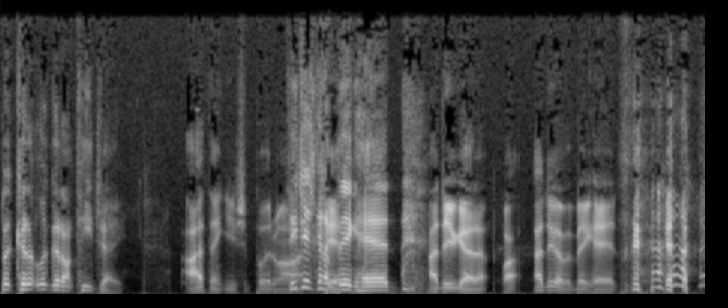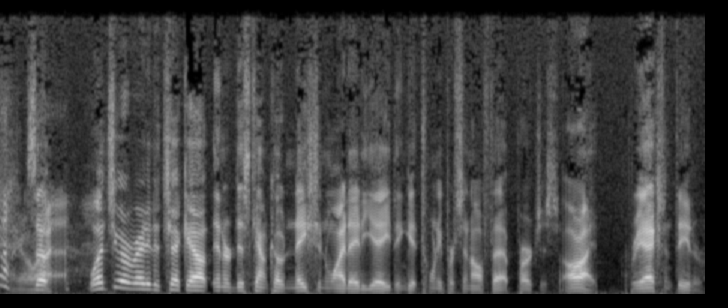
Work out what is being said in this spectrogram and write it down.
But could it look good on TJ? I think you should put him on. TJ's got a big head. I do got a. Well, I do have a big head. So lie. once you are ready to check out, enter discount code Nationwide88 and get 20% off that purchase. All right, Reaction Theater.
